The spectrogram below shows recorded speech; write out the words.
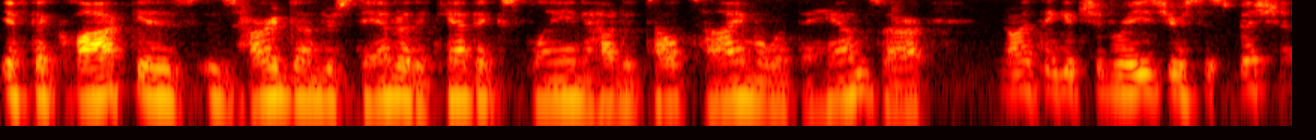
If the clock is is hard to understand or they can't explain how to tell time or what the hands are you know i think it should raise your suspicion.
